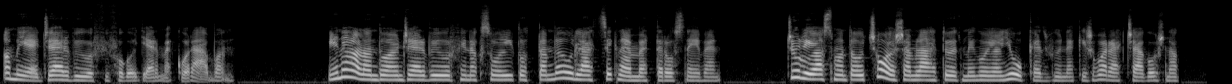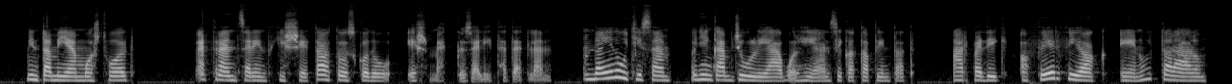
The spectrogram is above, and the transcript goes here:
amelyet Jervy úrfi fogott gyermekkorában. Én állandóan Jervy úrfinak szólítottam, de úgy látszik nem vette rossz néven. Julie azt mondta, hogy sohasem lát őt még olyan jókedvűnek és barátságosnak, mint amilyen most volt, mert rendszerint kissé tartózkodó és megközelíthetetlen. De én úgy hiszem, hogy inkább Juliából hiányzik a tapintat, Márpedig a férfiak, én úgy találom,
